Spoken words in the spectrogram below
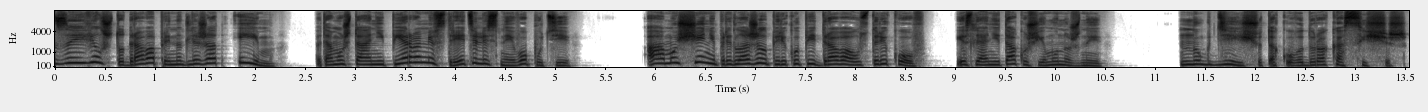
заявил, что дрова принадлежат им, потому что они первыми встретились на его пути. А мужчине предложил перекупить дрова у стариков, если они так уж ему нужны. Ну где еще такого дурака сыщешь?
